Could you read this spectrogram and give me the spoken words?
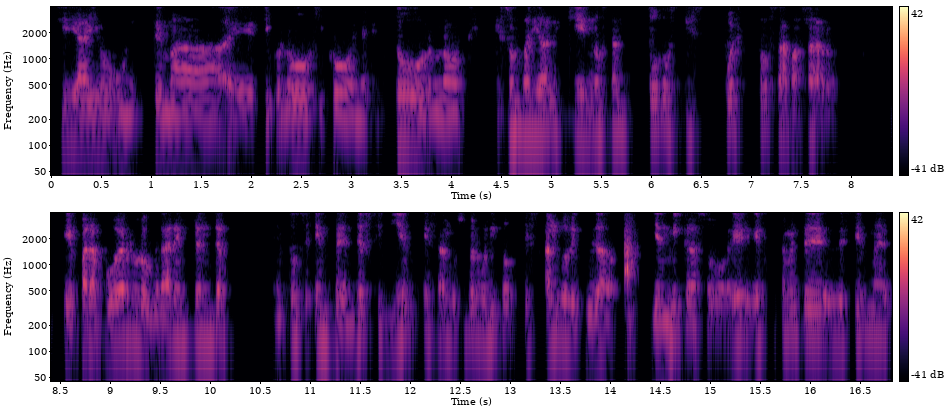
sí hay un, tema eh, psicológico en el entorno, que son variables que no están todos dispuestos a pasar para poder lograr emprender. Entonces, emprender, si bien es algo súper bonito, es algo de cuidado. Y en mi caso, eh, es justamente decirme,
